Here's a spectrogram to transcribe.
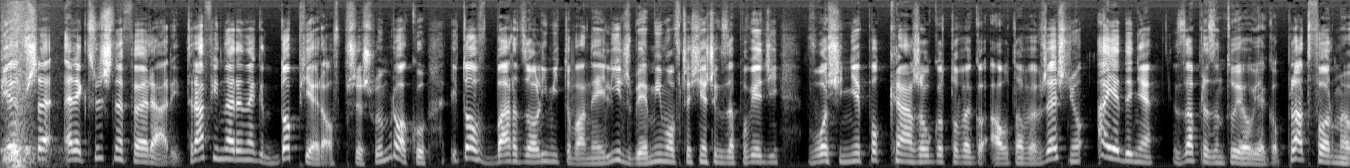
Pierwsze elektryczne Ferrari trafi na rynek dopiero w przyszłym roku i to w bardzo limitowanej liczbie. Mimo wcześniejszych zapowiedzi, Włosi nie pokażą gotowego auta we wrześniu, a jedynie zaprezentują jego platformę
